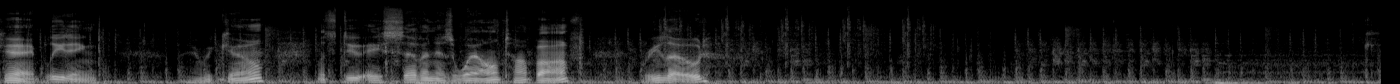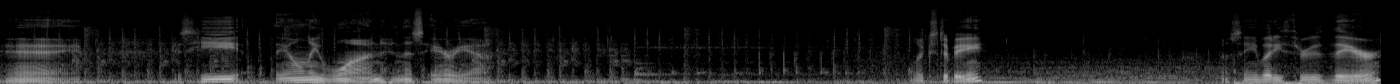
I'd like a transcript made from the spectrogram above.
Okay, bleeding. There we go. Let's do a 7 as well. Top off. Reload. Okay. Is he the only one in this area? Looks to be. Don't see anybody through there.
